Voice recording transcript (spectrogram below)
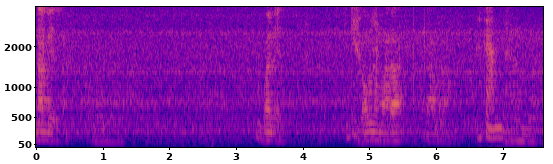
ના બેસે. ભલે. સૌને મારા રામ રામ. રામ રામ. રામ રામ.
